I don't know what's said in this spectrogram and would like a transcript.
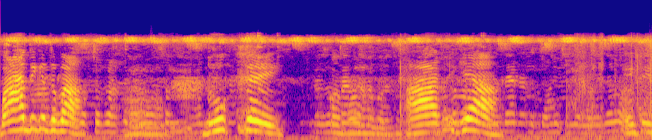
বাঁ দিকে তো বা। ঢুকতে। আর ইয়া, এইটাই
